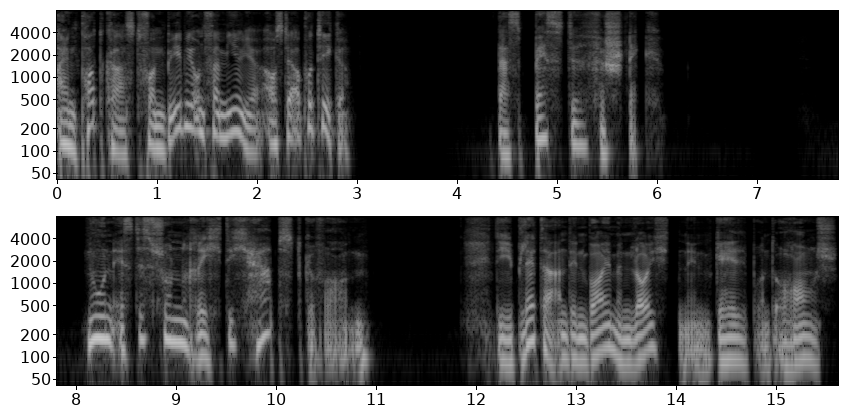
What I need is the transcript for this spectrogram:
Ein Podcast von Baby und Familie aus der Apotheke. Das beste Versteck. Nun ist es schon richtig Herbst geworden. Die Blätter an den Bäumen leuchten in Gelb und Orange.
